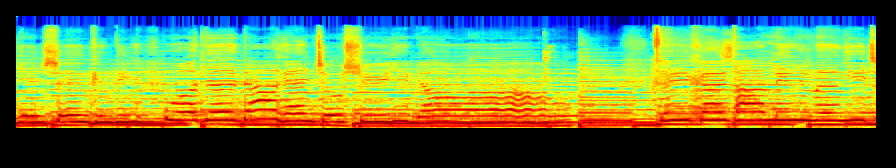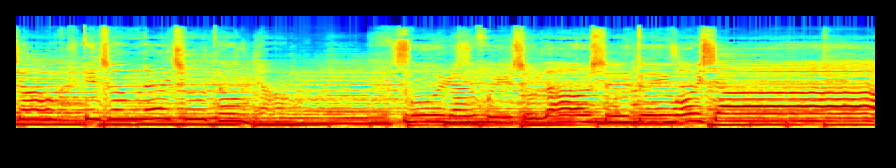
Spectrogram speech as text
眼神肯定，我的答案就需一秒。最害怕临门一脚变成了出头鸟，蓦然回首，老师对我笑。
